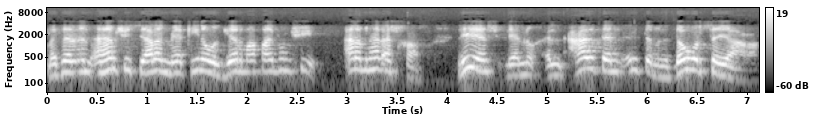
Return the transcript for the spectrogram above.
مثلا أهم شيء السيارة الماكينة والجير ما صايبهم شيء. أنا من هالأشخاص. ليش؟ لأنه عادة أنت من تدور سيارة.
